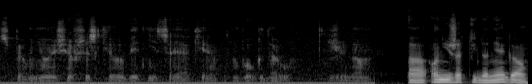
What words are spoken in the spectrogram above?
spełniły się wszystkie obietnice, jakie Bóg dał Żydom. A oni rzekli do niego:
